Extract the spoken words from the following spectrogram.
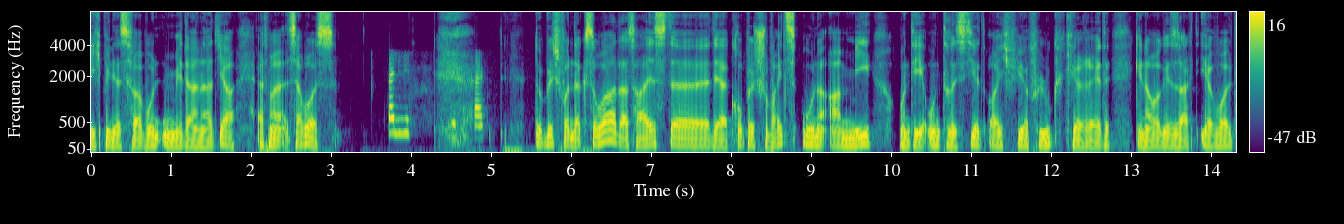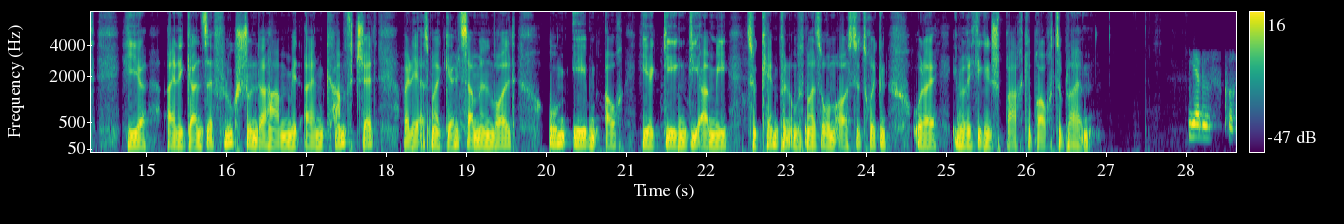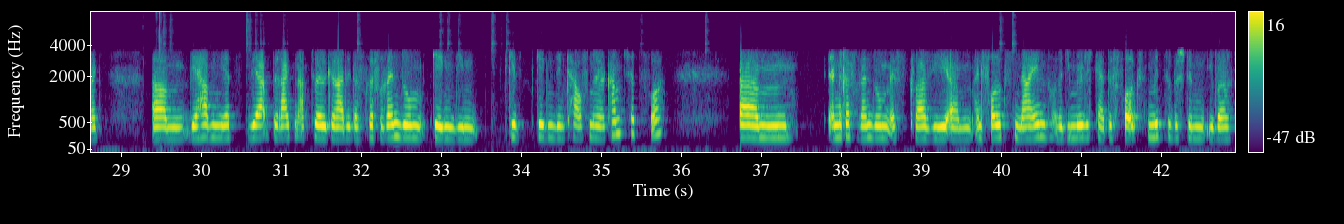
Ich bin jetzt verbunden mit der Nadja. Erstmal Servus. Salut. Du bist von der XOA, das heißt äh, der Gruppe Schweiz ohne Armee und ihr interessiert euch für Fluggeräte. Genauer gesagt, ihr wollt hier eine ganze Flugstunde haben mit einem Kampfjet, weil ihr erstmal Geld sammeln wollt, um eben auch hier gegen die Armee zu kämpfen, um es mal so rum auszudrücken, oder im richtigen Sprachgebrauch zu bleiben. Ja, das ist korrekt. Ähm, wir haben jetzt, wir bereiten aktuell gerade das Referendum gegen den, gegen den Kauf neuer Kampfjets vor. Ähm, ein Referendum ist quasi ähm, ein Volksnein oder die Möglichkeit des Volks mitzubestimmen über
